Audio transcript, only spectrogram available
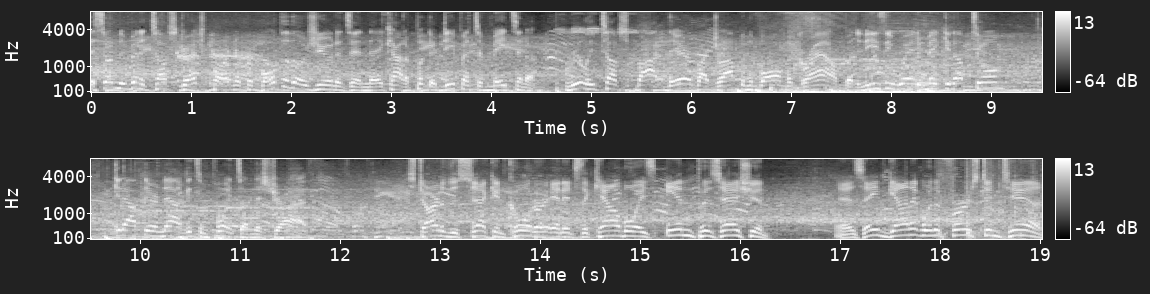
It's certainly been a tough stretch, partner, for both of those units, and they kind of put their defensive mates in a really tough spot there by dropping the ball on the ground. But an easy way to make it up to them, get out there now and get some points on this drive. Start of the second quarter, and it's the Cowboys in possession as they've got it with a first and 10.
